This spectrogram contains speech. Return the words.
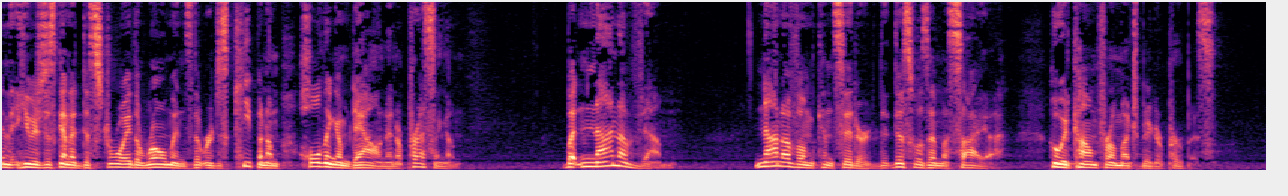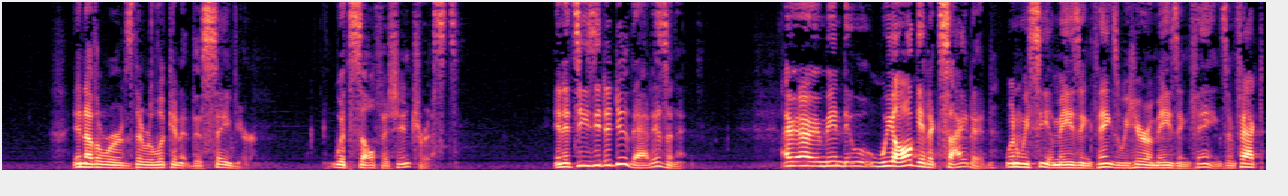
and that he was just going to destroy the Romans that were just keeping them, holding them down, and oppressing them. But none of them, none of them considered that this was a Messiah who had come for a much bigger purpose. In other words, they were looking at this Savior with selfish interests. And it's easy to do that, isn't it? I, mean, we all get excited when we see amazing things, we hear amazing things. In fact,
